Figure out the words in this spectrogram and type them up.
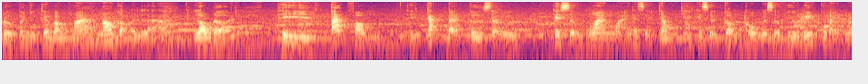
được với những cái văn hóa nó gọi là lâu đời thì tác phong thì cách bạn cư xử cái sự ngoan ngoãn cái sự chăm chỉ cái sự cần cù cái sự hiểu biết của bạn nó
